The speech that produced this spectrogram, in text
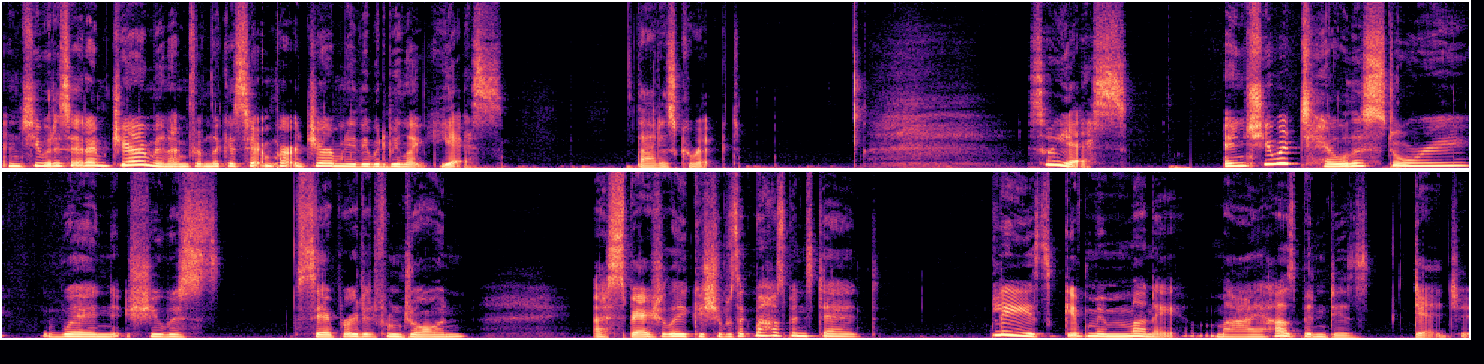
And she would have said, I'm German, I'm from like a certain part of Germany. They would have been like, Yes, that is correct. So, yes. And she would tell this story when she was separated from John, especially because she was like, My husband's dead. Please give me money. My husband is dead,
